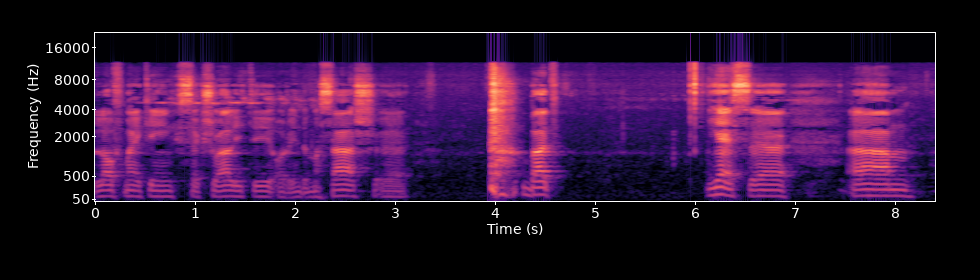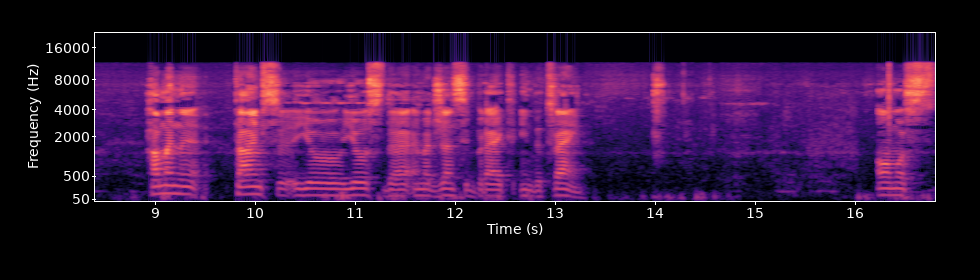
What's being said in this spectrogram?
lovemaking, sexuality, or in the massage. Uh, but yes, uh, um, how many times you use the emergency brake in the train? almost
